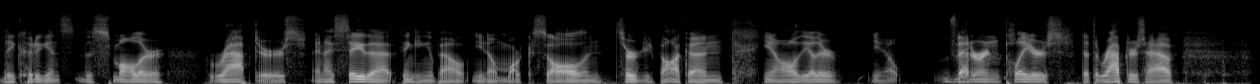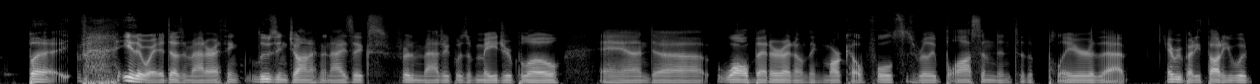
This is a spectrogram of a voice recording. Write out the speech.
they could against the smaller Raptors, and I say that thinking about you know Marc Gasol and Serge Ibaka and you know all the other you know veteran players that the Raptors have. But either way, it doesn't matter. I think losing Jonathan Isaacs for the Magic was a major blow. And uh, Wall better. I don't think Markelle Fultz has really blossomed into the player that everybody thought he would,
